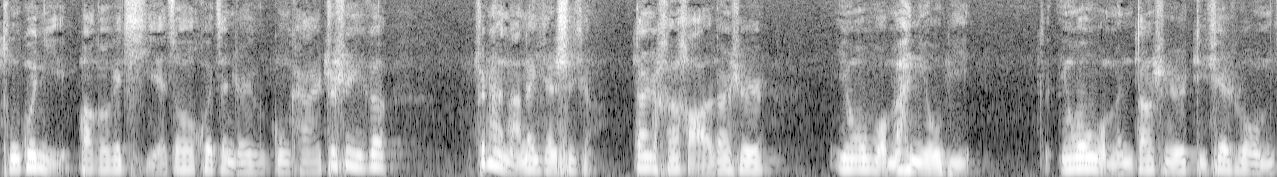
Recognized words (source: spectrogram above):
通过你报告给企业，最后会在这一个公开？这是一个非常难的一件事情，但是很好。但是因为我们很牛逼，因为我们当时的确说，我们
